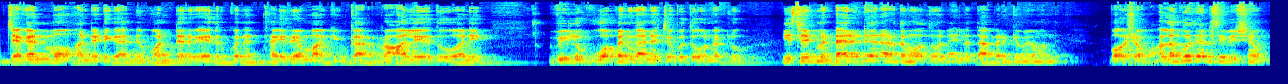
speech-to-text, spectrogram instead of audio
జగన్మోహన్ రెడ్డి గారిని ఒంటరిగా ఎదుర్కొనే ధైర్యం మాకు ఇంకా రాలేదు అని వీళ్ళు ఓపెన్గానే చెబుతూ ఉన్నట్లు ఈ స్టేట్మెంట్ డైరెక్ట్గానే అర్థమవుతుంటే ఇలా దాపరికమేముంది బహుశా వాళ్ళకు తెలిసి ఈ విషయం.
